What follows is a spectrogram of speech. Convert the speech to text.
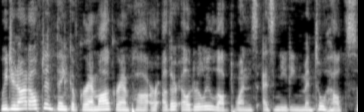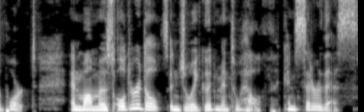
We do not often think of grandma, grandpa, or other elderly loved ones as needing mental health support. And while most older adults enjoy good mental health, consider this.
